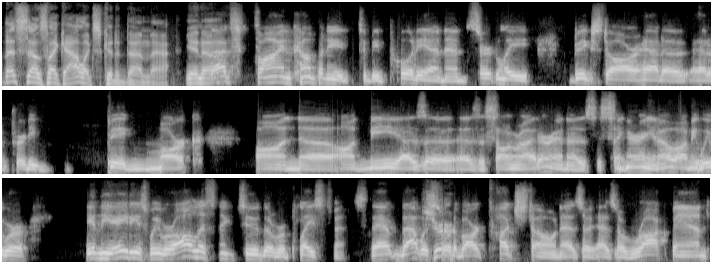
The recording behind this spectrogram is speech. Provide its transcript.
that sounds like Alex could have done that. You know, that's fine company to be put in, and certainly Big Star had a had a pretty big mark on uh, on me as a as a songwriter and as a singer. You know, I mean, we were in the 80s we were all listening to the replacements that that was sure. sort of our touchstone as a as a rock band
